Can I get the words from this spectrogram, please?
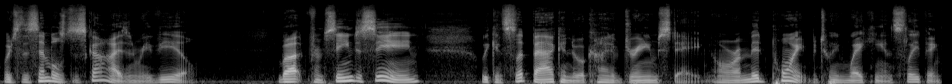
which the symbols disguise and reveal. But from scene to scene, we can slip back into a kind of dream state, or a midpoint between waking and sleeping,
